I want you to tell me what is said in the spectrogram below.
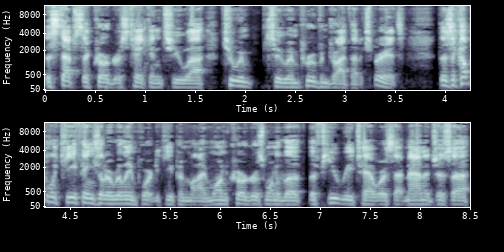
the steps that Kroger has taken to uh, to to improve and drive that experience. There's a couple of key things that are really important to keep in mind. One, Kroger is one of the the few retailers that manages a,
